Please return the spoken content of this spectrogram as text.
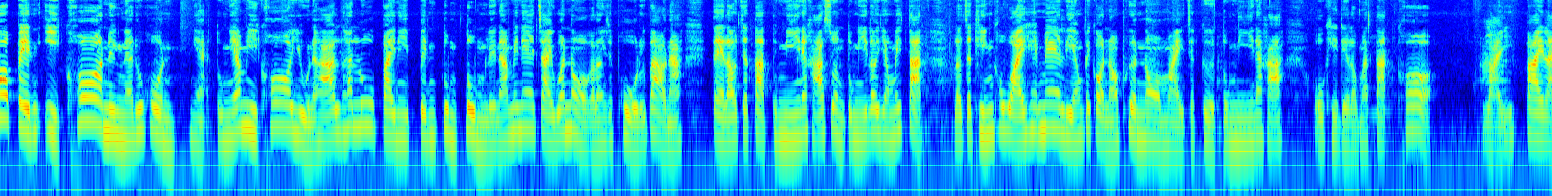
็เป็นอีกข้อหนึ่งนะทุกคน เนี่ยตรงเนี้ยมีข้ออยู่นะคะ ถ้าลูบไปนี่เป็นตุ่มๆเลยนะ ไม่แน่ใจว่าหน่อกำลังจะโผล่หรือเปล่านะ แต่เราจะตัดตรงนี้นะคะ ส่วนตรงนี้เรายังไม่ตัด เราจะทิ้งเขาไว้ให้แม่เลี้ยงไปก่อนเนาะเผื่อหน่อใหม่จะเกิดตรงนี้นะคะ โอเค เดี๋ยวเรามาตัดข้อ ไหลปลายไหล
